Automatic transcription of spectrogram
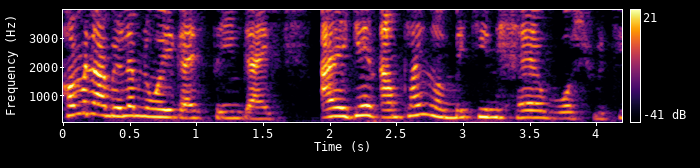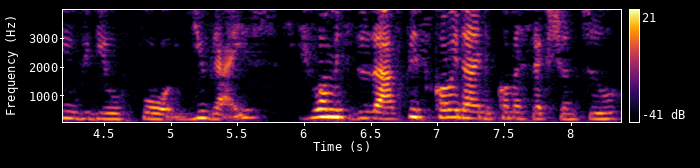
Comment down below. Let me know what you guys think guys. And again i'm planning on making hair wash routine video for you guys if you want me to do that please comment down in the comment section too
